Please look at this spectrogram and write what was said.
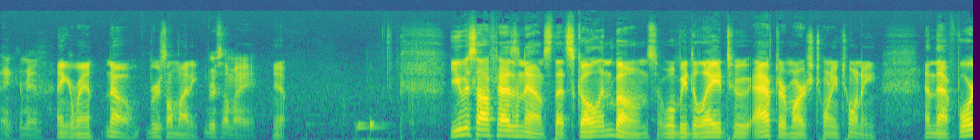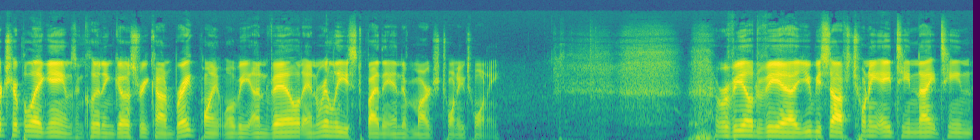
Anchorman, Anchorman. No, Bruce Almighty. Bruce Almighty. Yep. Ubisoft has announced that Skull and Bones will be delayed to after March 2020, and that four AAA games, including Ghost Recon Breakpoint, will be unveiled and released by the end of March 2020. Revealed via Ubisoft's 2018-19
